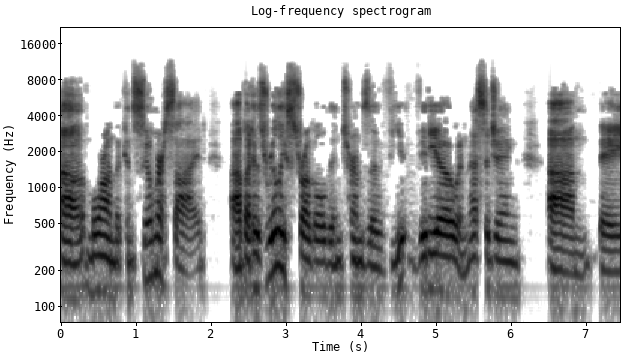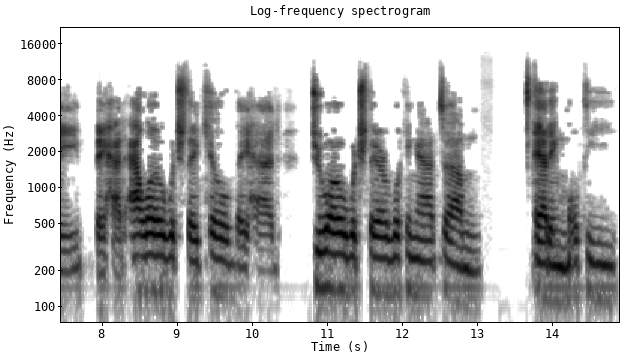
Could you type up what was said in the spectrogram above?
uh, more on the consumer side uh, but has really struggled in terms of video and messaging. Um, they they had Allo, which they killed. They had Duo, which they're looking at um, adding multi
